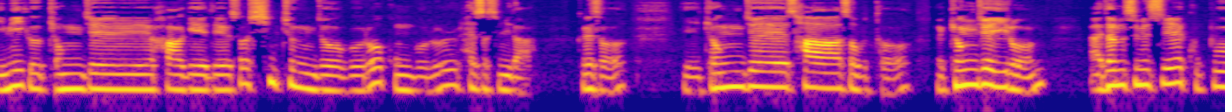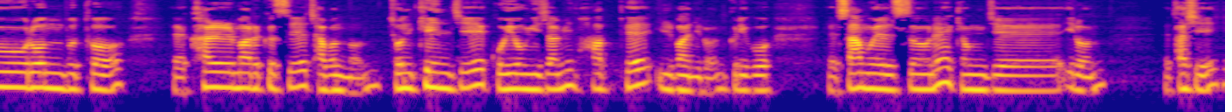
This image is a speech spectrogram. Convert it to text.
이미 그 경제학에 대해서 심층적으로 공부를 했었습니다. 그래서 경제사서부터 경제이론, 아담 스미스의 국부론부터 칼 마르크스의 자본론, 존 케인즈의 고용이자 및 화폐 일반이론, 그리고 사무엘슨의 경제이론, 다시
